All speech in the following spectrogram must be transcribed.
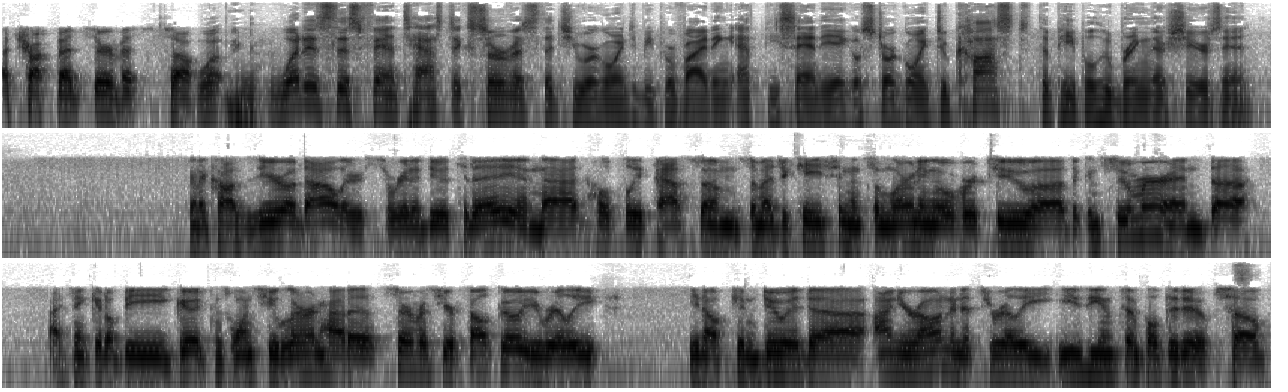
a truck bed service. So, what what is this fantastic service that you are going to be providing at the San Diego store going to cost the people who bring their shears in? It's going to cost zero dollars. So we're going to do it today, and uh, hopefully pass some some education and some learning over to uh, the consumer. And uh, I think it'll be good because once you learn how to service your Felco, you really you know, can do it uh, on your own, and it's really easy and simple to do. So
